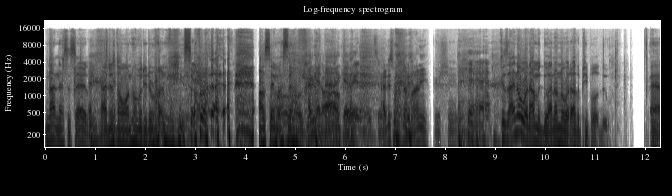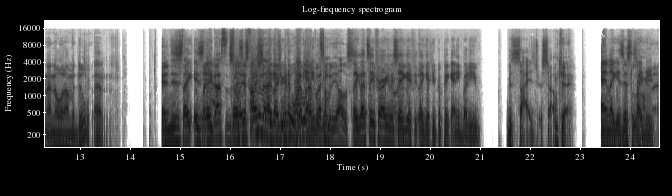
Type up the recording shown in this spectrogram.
Not necessarily. I just don't want nobody to run me. So I'll say oh, myself. I get that. I get it. I just want the money. for sure. Yeah. Because I know what I'm gonna do. I don't know what other people will do. And I know what I'm gonna do. And And it's just like it's like, like, that's so so, is this if I'm question gonna like, like, if you're gonna why pick would I anybody? put somebody else? like let's say for argument's sake, if like if you could pick anybody besides yourself, okay. And like is this like me. Man.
